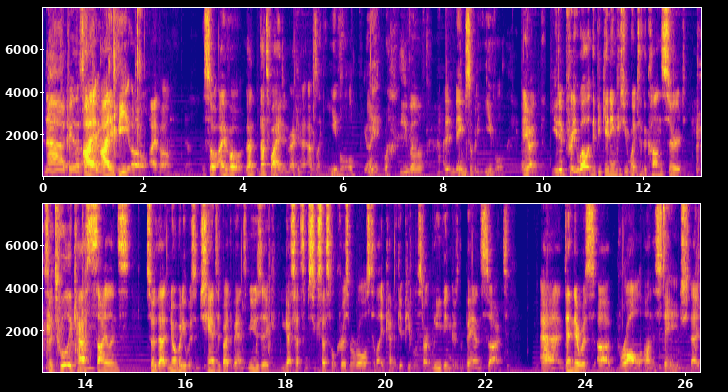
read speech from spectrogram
Nah, okay, Yeah. that's I not right. I V O Ivo. Yeah. So Ivo that that's why I didn't recognize. I was like evil. E- Evo. I didn't name somebody evil. Anyway, you did pretty well at the beginning because you went to the concert. So Thule cast silence so that nobody was enchanted by the band's music. You guys had some successful charisma rolls to like kind of get people to start leaving because the band sucked. And then there was a brawl on the stage that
